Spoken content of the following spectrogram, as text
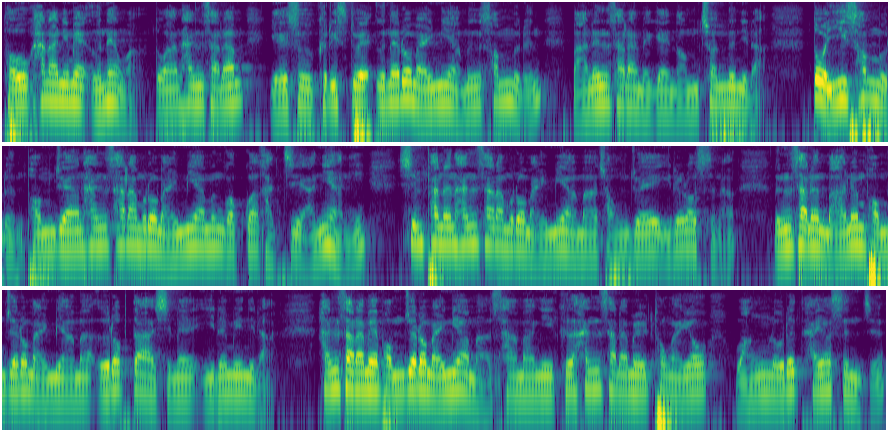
더욱 하나님의 은혜와 또한 한 사람 예수 그리스도의 은혜로 말미암은 선물은 많은 사람에게 넘쳤느니라 또 이 선물은 범죄한 한 사람으로 말미암은 것과 같지 아니하니 심판은 한 사람으로 말미암아 정죄에 이르렀으나 은사는 많은 범죄로 말미암아 의롭다 하심의 이름이니라 한 사람의 범죄로 말미암아 사망이 그 한 사람을 통하여 왕노릇 하였은즉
